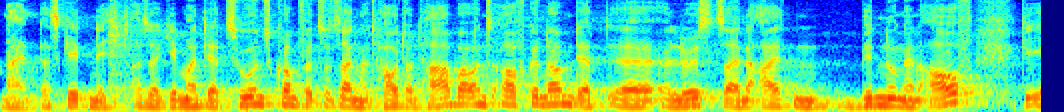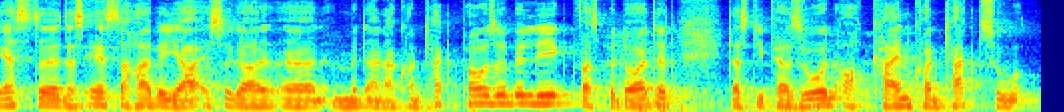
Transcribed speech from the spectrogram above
Nein, das geht nicht. Also jemand, der zu uns kommt, wird sozusagen mit Haut und Haar bei uns aufgenommen. Der äh, löst seine alten Bindungen auf. Die erste, das erste halbe Jahr ist sogar äh, mit einer Kontaktpause belegt, was bedeutet, dass die Person auch keinen Kontakt zu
